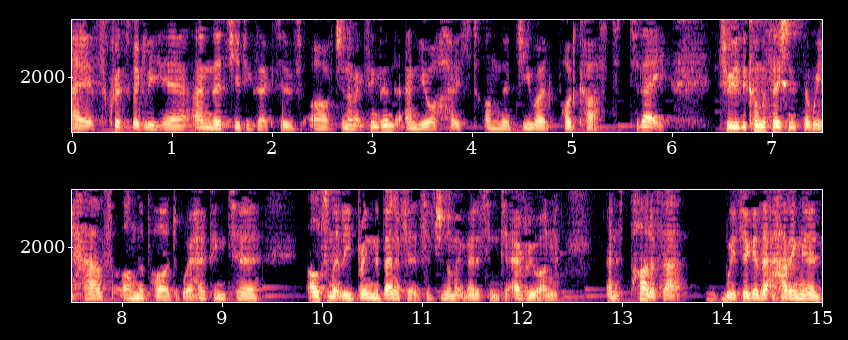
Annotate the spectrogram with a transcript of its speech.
Hi, it's Chris Wigley here. I'm the Chief Executive of Genomics England and your host on the G Word podcast today. Through the conversations that we have on the pod, we're hoping to ultimately bring the benefits of genomic medicine to everyone. And as part of that, we figure that having a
